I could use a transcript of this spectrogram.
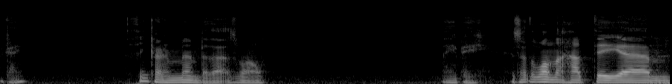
Okay. I think I remember that as well. Maybe. Is that the one that had the... Um,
